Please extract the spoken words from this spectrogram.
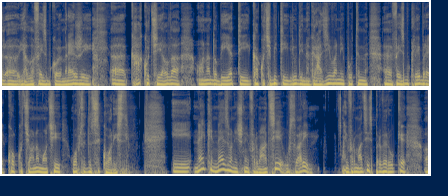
uh, jel da, Facebookove mreži, kako će jel da, ona dobijati, kako će biti ljudi nagrađivani putem Facebook Libre, koliko će ona moći uopšte da se koristi i neke nezvanične informacije, u stvari informacije iz prve ruke uh,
